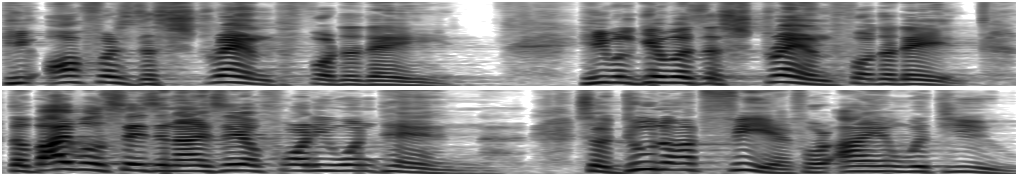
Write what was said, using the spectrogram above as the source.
He offers the strength for the day. He will give us the strength for the day. The Bible says in Isaiah 41:10, so do not fear, for I am with you.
